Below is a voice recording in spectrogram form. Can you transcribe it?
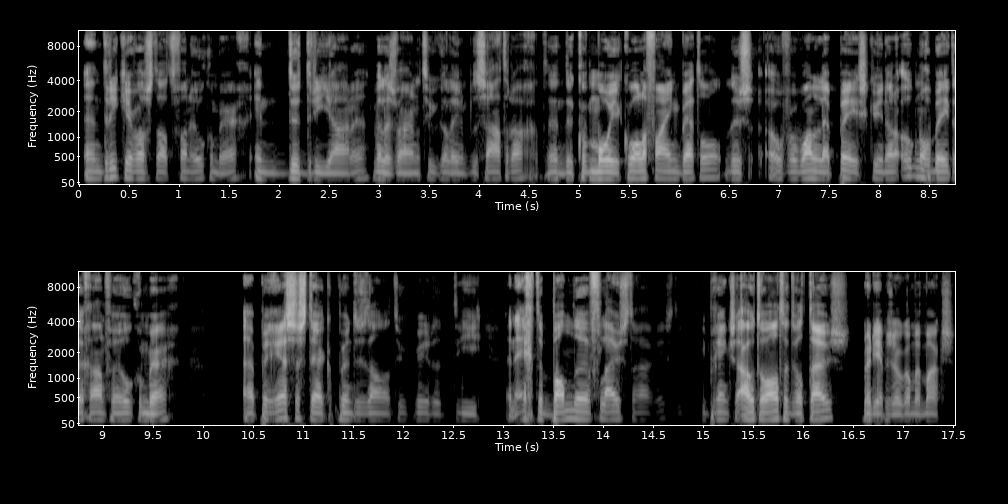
En drie keer was dat van Hulkenberg in de drie jaren. Weliswaar natuurlijk alleen op de zaterdag. De, de mooie qualifying battle. Dus over one lap pace kun je dan ook nog beter gaan van Hulkenberg. Eh Perez's sterke punt is dan natuurlijk weer dat hij een echte bandenfluisteraar is. Die, die brengt zijn auto altijd wel thuis. Maar die hebben ze ook al met Max.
